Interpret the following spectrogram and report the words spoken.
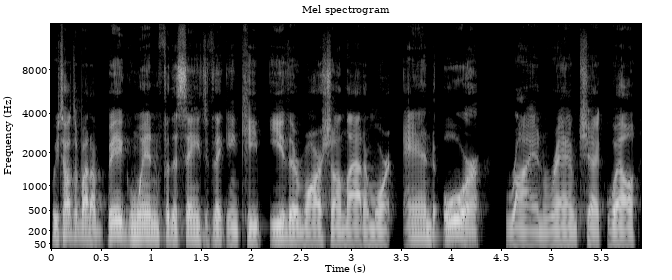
We talked about a big win for the Saints if they can keep either Marshon Lattimore and or Ryan Ramczyk. Well,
